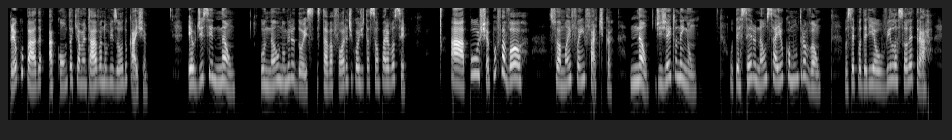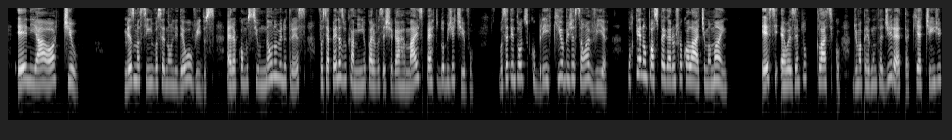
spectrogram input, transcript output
preocupada, a conta que aumentava no visor do caixa. Eu disse não. O não número dois estava fora de cogitação para você. Ah, puxa, por favor. Sua mãe foi enfática. Não, de jeito nenhum. O terceiro não saiu como um trovão. Você poderia ouvi-la soletrar. N-A-O-Tio. Mesmo assim, você não lhe deu ouvidos. Era como se o não número 3 fosse apenas o caminho para você chegar mais perto do objetivo. Você tentou descobrir que objeção havia. Por que não posso pegar um chocolate, mamãe? Esse é o exemplo clássico de uma pergunta direta que atinge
